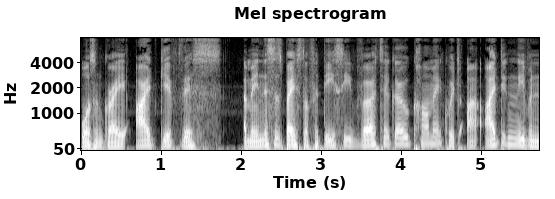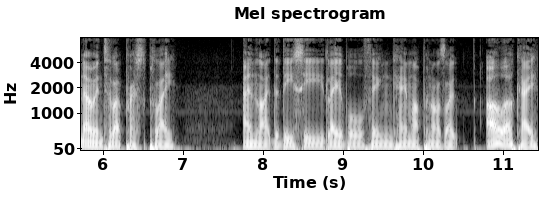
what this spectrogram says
Wasn't great. I'd give this. I mean, this is based off a DC Vertigo comic, which I, I didn't even know until I pressed play, and like the DC label thing came up, and I was like, oh, okay.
